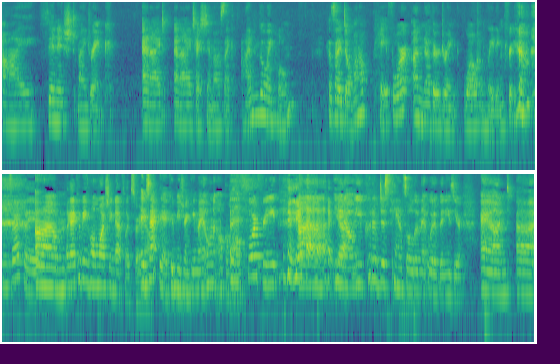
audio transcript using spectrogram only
I finished my drink, and I and I texted him. I was like, "I'm going home." Because I don't want to pay for another drink while I'm waiting for you. Exactly. Um, like I could be home watching Netflix right now. exactly. I could be drinking my own alcohol for free. Yeah, Um, you yeah. know, you could have just canceled and it would have been easier. And uh,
